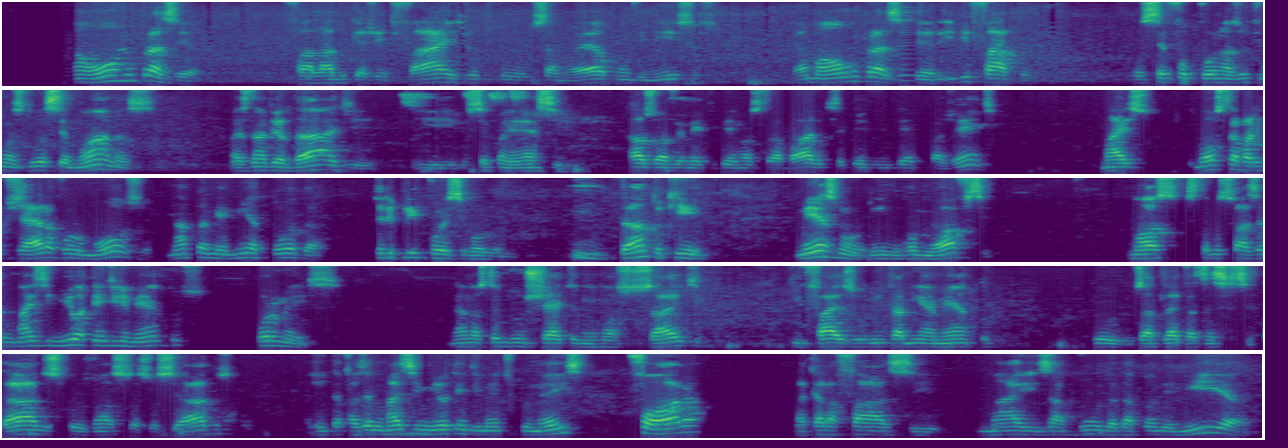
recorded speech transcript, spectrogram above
uma honra e um prazer falar do que a gente faz junto com o Samuel, com o Vinícius. É uma honra e um prazer. E, de fato, você focou nas últimas duas semanas, mas, na verdade, e você conhece razoavelmente bem o nosso trabalho, você teve um tempo com a gente, mas o nosso trabalho que já era volumoso, na pandemia toda, triplicou esse volume. Tanto que, mesmo em home office, nós estamos fazendo mais de mil atendimentos por mês. Né, nós temos um chat no nosso site que faz o encaminhamento dos atletas necessitados, para os nossos associados. A gente está fazendo mais de mil atendimentos por mês, fora naquela fase mais aguda da pandemia,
